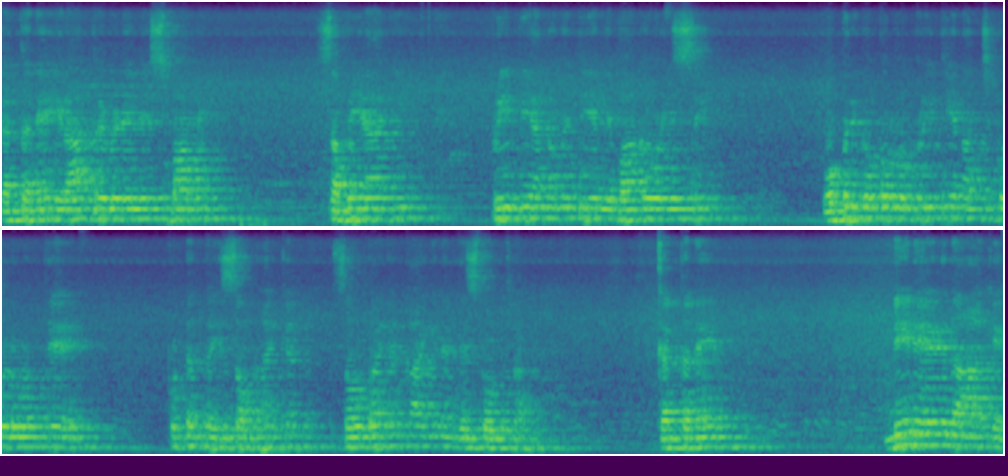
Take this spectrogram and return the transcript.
ಕರ್ತನೆ, ಈ ರಾತ್ರಿ ವೇಳೆಯಲ್ಲಿ ಸ್ವಾಮಿ, ಸಭೆಯಾಗಿ ಪ್ರೀತಿ ಅನುಮತಿಯಲ್ಲಿ ಭಾಗವಹಿಸಿ ಒಬ್ಬರಿಗೊಬ್ಬರು ಪ್ರೀತಿಯನ್ನು ಹಂಚಿಕೊಳ್ಳುವಂತೆ ಕೊಟ್ಟಂತ ಈ ಸೌಭಾಗ್ಯ, ಸೌಭಾಗ್ಯಕ್ಕಾಗಿ ನನಗೆ ಸ್ತೋತ್ರ. ಕರ್ತನೆ, ನೀನು ಹೇಳಿದ ಹಾಗೆ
